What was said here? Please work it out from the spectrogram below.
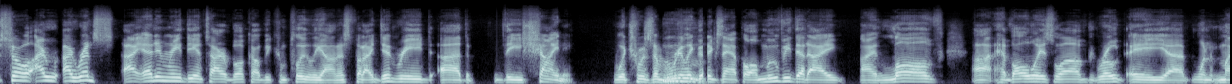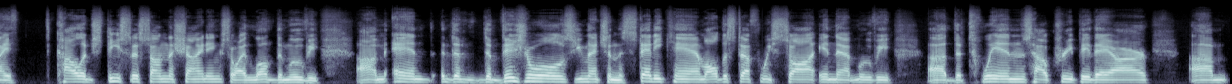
So I I read I, I didn't read the entire book. I'll be completely honest, but I did read uh, the The Shining, which was a really Mm. good example, a movie that I I love, uh, have always loved. Wrote a uh, one of my college thesis on The Shining, so I love the movie. Um, and the the visuals you mentioned, the Steadicam, all the stuff we saw in that movie, uh, the twins, how creepy they are, um,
